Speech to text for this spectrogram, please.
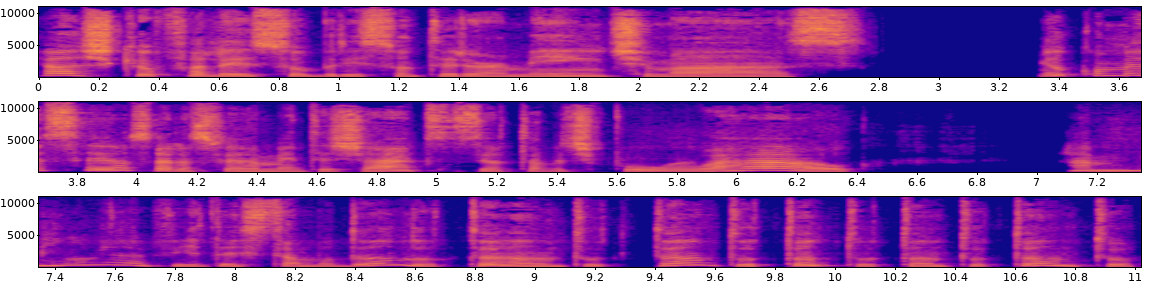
eu acho que eu falei sobre isso anteriormente, mas eu comecei a usar as ferramentas de Access e eu tava tipo, uau, a minha vida está mudando tanto, tanto, tanto, tanto, tanto.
